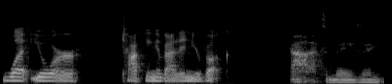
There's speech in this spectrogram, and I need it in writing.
what you're talking about in your book. Ah, that's amazing.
